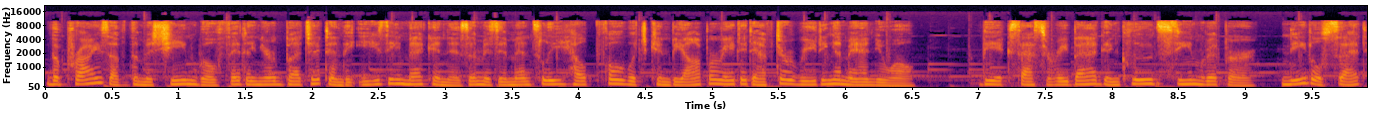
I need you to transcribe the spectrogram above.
The price of the machine will fit in your budget and the easy mechanism is immensely helpful which can be operated after reading a manual. The accessory bag includes seam ripper, needle set,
